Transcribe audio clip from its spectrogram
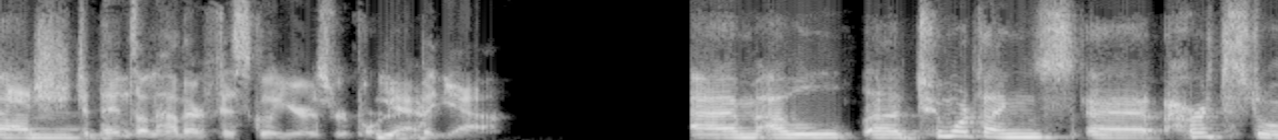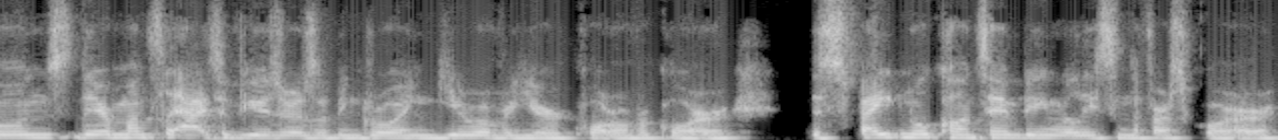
February, Ish. Um, Depends on how their fiscal year is reported. yeah. But yeah, Um, I will. Uh, two more things. Uh, Hearthstone's their monthly active users have been growing year over year, quarter over quarter, despite no content being released in the first quarter.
